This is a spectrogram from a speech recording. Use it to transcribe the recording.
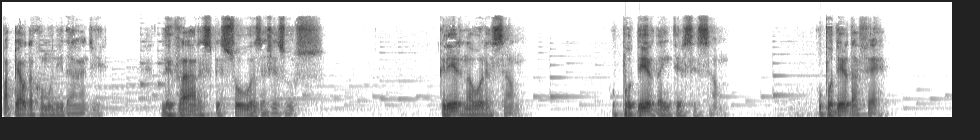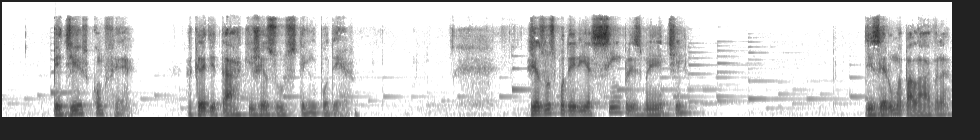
papel da comunidade, levar as pessoas a Jesus, crer na oração, o poder da intercessão, o poder da fé, pedir com fé, acreditar que Jesus tem o poder. Jesus poderia simplesmente dizer uma palavra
